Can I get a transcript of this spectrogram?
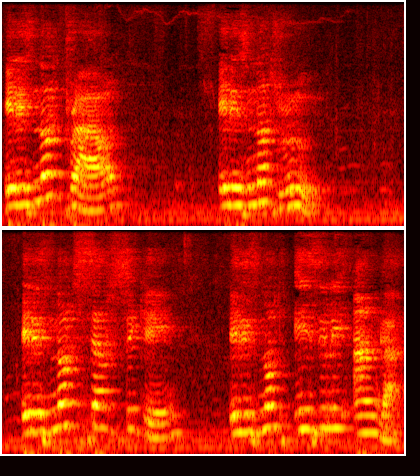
It is not proud, it is not rude, it is not self seeking, it is not easily angered.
